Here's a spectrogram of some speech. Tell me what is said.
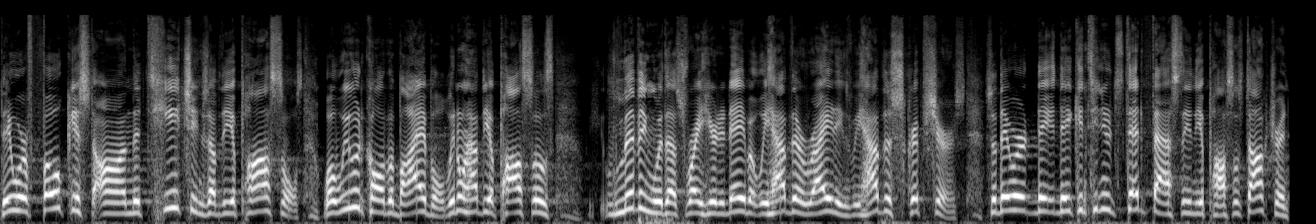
They were focused on the teachings of the apostles, what we would call the Bible. We don't have the apostles living with us right here today, but we have their writings, we have the scriptures. So they were they, they continued steadfastly in the apostles' doctrine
